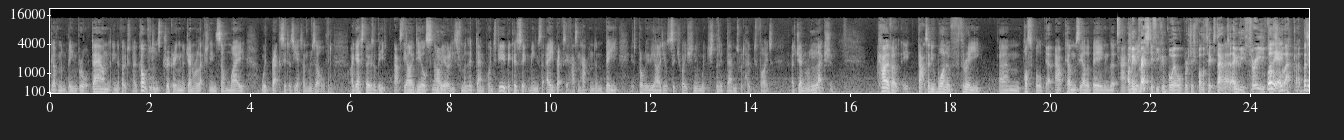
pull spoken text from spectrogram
government being brought down in a vote of no confidence, triggering in a general election in some way with Brexit as yet unresolved. I guess those are the that's the ideal scenario, at least from a Lib Dem point of view, because it means that a Brexit hasn't happened, and b it's probably the ideal situation in which the Lib Dems would hope to fight a general Mm. election. However, it, that's only one of three um, possible Yeah. outcomes. The other being that I'm impressed if you can boil British politics down to Uh, only three well, possible it, outcomes. but uh,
